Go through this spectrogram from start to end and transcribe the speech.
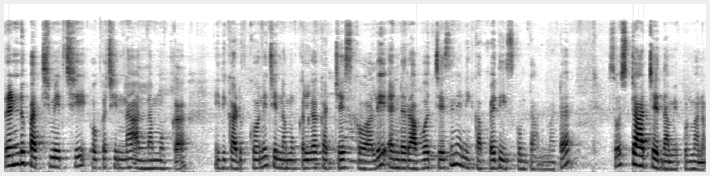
రెండు పచ్చిమిర్చి ఒక చిన్న అల్లం ముక్క. ఇది కడుక్కొని చిన్న ముక్కలుగా కట్ చేసుకోవాలి. అండ్ రవ్వ వచ్చేసి నేను ఈ కప్పే తీసుకుంటాను అనమాట సో స్టార్ట్ చేద్దాం ఇప్పుడు మనం.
